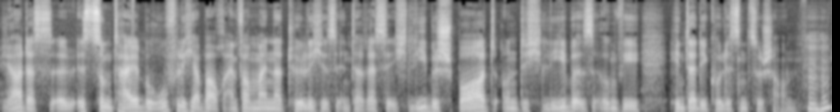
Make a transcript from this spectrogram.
ja, das äh, ist zum Teil beruflich, aber auch einfach mein natürliches Interesse. Ich liebe Sport und ich liebe es irgendwie hinter die Kulissen zu schauen. Mhm.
